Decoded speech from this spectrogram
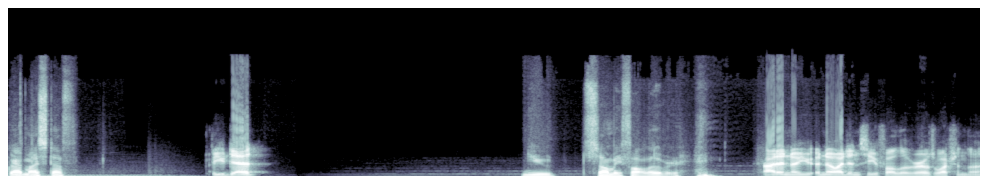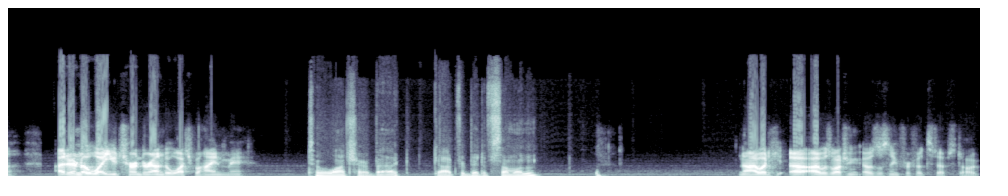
grab my stuff. Are you dead? You saw me fall over. I didn't know you. No, I didn't see you fall over. I was watching the. I don't know why you turned around to watch behind me. to watch our back. God forbid if someone. No, I would. Uh, I was watching. I was listening for footsteps, dog.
